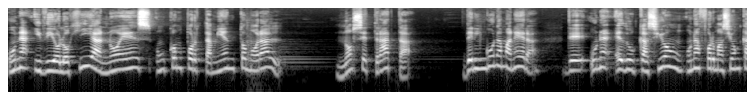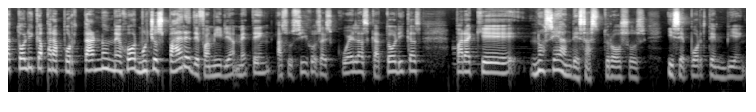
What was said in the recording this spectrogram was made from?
una ideología, no es un comportamiento moral. No se trata de ninguna manera de una educación, una formación católica para portarnos mejor. Muchos padres de familia meten a sus hijos a escuelas católicas para que no sean desastrosos y se porten bien.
